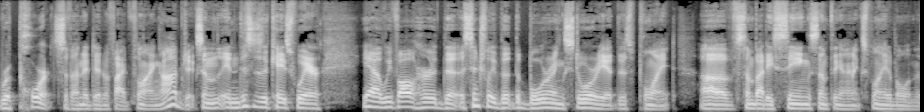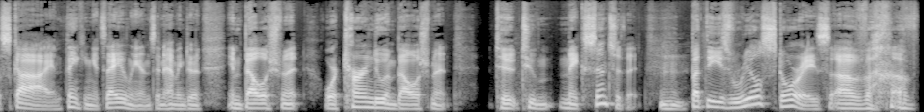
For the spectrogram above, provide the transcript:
reports of unidentified flying objects, and and this is a case where, yeah, we've all heard the essentially the, the boring story at this point of somebody seeing something unexplainable in the sky and thinking it's aliens and having to embellishment or turn to embellishment to to make sense of it. But these real stories of, of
